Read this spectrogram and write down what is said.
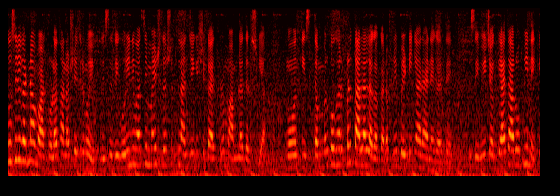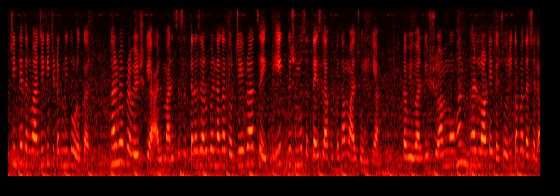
दूसरी घटना वाठोड़ा थाना क्षेत्र में हुई। पुलिस ने दिघोरी निवासी महेश दशरथ लांजे की शिकायत पर मामला दर्ज किया। मोहन तीस सितंबर को घर पर ताला लगाकर अपनी बेटी के यहाँ रहने गए थे। इसी बीच अज्ञात आरोपी ने किचन के दरवाजे की चटकनी तोड़कर घर में प्रवेश किया। अलमारी से सत्तर हज़ार रुपए नकद और जेवरात सहित एक दशमलव सत्ताईस लाख रुपए का माल चोरी किया। रविवार की शाम मोहन घर लौटे तो चोरी का पता चला।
